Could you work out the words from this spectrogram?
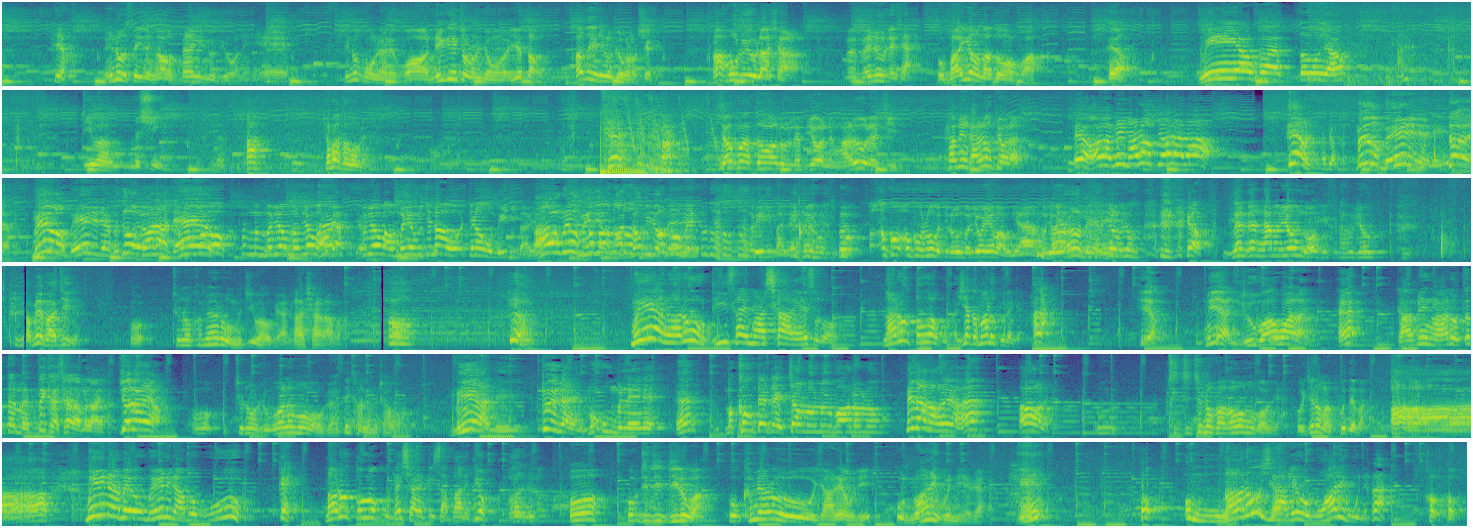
ဟေ့မင်းတို့စိတ်နဲ့ငါ့ကိုနှမ်းပြီးမပြောနဲ့မင်းတို့ကောင်တယ်ကွာနေကင်းကြော်လုံးကြောင်ရက်တော့ငါတကယ်ချင်းလို့ပြောတော့ရှက်ငါဟိုတွေကိုလာရှာတာဘယ်လိုလဲရှာဟိုဘိုင်းအောင်သားတော့ကွာဟဲ့မင်းယောက်က3ယောက်ဒီမှာမရှိဟာရပါတော့လေရောက်ဖတ်တော့လို့လည်းပြောနေငါတို့လည်းကြည့် ခမင်းငါတို့ပြောတာဟဲ့ဟာမင်းငါတို့ပြောတာလားဟဲ့မင်းကမဲနေတယ်လေတော်ရမင်းကမဲနေတယ်ဘယ်သူပြောတာလဲလို့မပြောမပြောပါဗျာမပြောပါဘူးမယုံကျွန်တော်ကျွန်တော်ကိုမေးကြည့်ပါဗျာဟာမင်းကမဲနေမှာတော့ပြီးတော့တော့မေးတူတူတူမေးကြည့်ပါဗျာအကိုအကိုလုံးကိုကျွန်တော်မပြောရပါဘူးဗျာမပြောရတော့မေးဟဲ့ငါငါမပြောဘူးတော့မပြောအမေဘာကြည့်လဲဟိုကျွန်တော်ခင်ဗျားတို့မကြည့်ပါဘူးဗျာလာရှာတာပါဟာဟေ့မင်းကငါတို့ဒီဆိုင်မှာရှာတယ်ဆိုတော့ ငါတို့တော့ယောက်ကိုအရက်သမားလို့ပြောလိုက်တယ်ဟာလားဟေ့မင်းကလူဘာဝလာဟဲ့ဒါမင်းငါတို့တက်တက်မဲ့တိတ်ခါချတာမလားပြောလိုက်ရဟိုကျွန်တော်လူဘွားလည်းမဟုတ်ပါဘူးဗျာတိတ်ခါလည်းမချပါဘူးမင်းကနေတွေ့လိုက်ရင်မအူမလဲနဲ့ဟမ်မခုတ်တတ်တဲ့ကြောင်လုံးလုံးဘာလုံးလုံးမင်းဘာကောင်းလဲဟမ်ဘာကောင်းလဲဟိုကျွန်တော်ဘာကောင်းမဟုတ်ပါဘူးဗျာဟိုကျွန်တော်မှဖုတ်တယ်ပါအာမင်းနာမည်ကိုမင်းနေတာမဟုတ်ဘူးကဲ ငါတို့တော့ယောက်ကိုလိုက်ရှာတဲ့ကိစ္စပါလေပြောပါလေ အော်ဟိုဒီဒီဒီလိုပါဟိုခင်ဗျားတို့ຢာတဲ့ကိုလေဟိုနွားတွေဝင်နေရဗျ ဟမ်ဟုတ်ဟုတ်ငါတို့ຢာတဲ့ကိုနွားတွေဝင်တယ်ဟာ ဟုတ်ဟုတ်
